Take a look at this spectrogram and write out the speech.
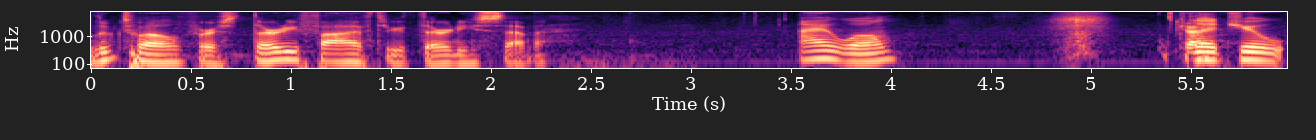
Luke 12, verse 35 through 37. I will. Okay. Let your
